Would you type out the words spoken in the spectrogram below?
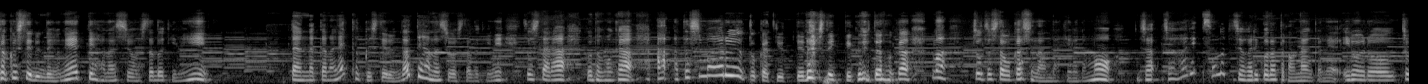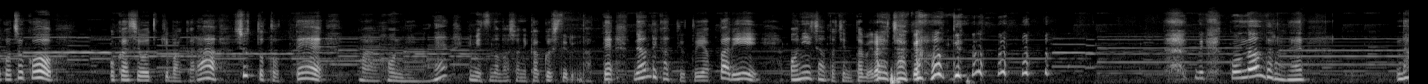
隠してるんだよねって話をした時に旦那からね隠してるんだって話をした時にそしたら子供が「あ私もある」とかって言って出してきてくれたのがまあちょっとしたお菓子なんだけれどもじゃじゃがりその時じゃがりこだったかななんかねいろいろちょこちょこお菓子置き場からシュッと取って、まあ、本人のね秘密の場所に隠してるんだって。なんでかっていうとやっぱりお兄ちゃんたちに食べられちゃうからって。でこうなんだろうね。な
